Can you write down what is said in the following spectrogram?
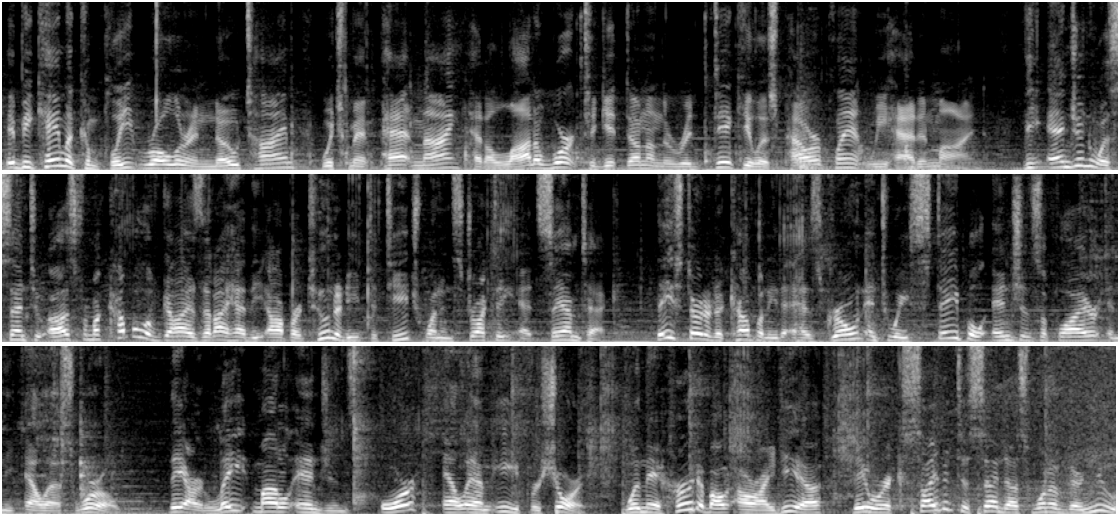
It became a complete roller in no time, which meant Pat and I had a lot of work to get done on the ridiculous power plant we had in mind. The engine was sent to us from a couple of guys that I had the opportunity to teach when instructing at Samtech. They started a company that has grown into a staple engine supplier in the LS world. They are late model engines, or LME for short. When they heard about our idea, they were excited to send us one of their new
